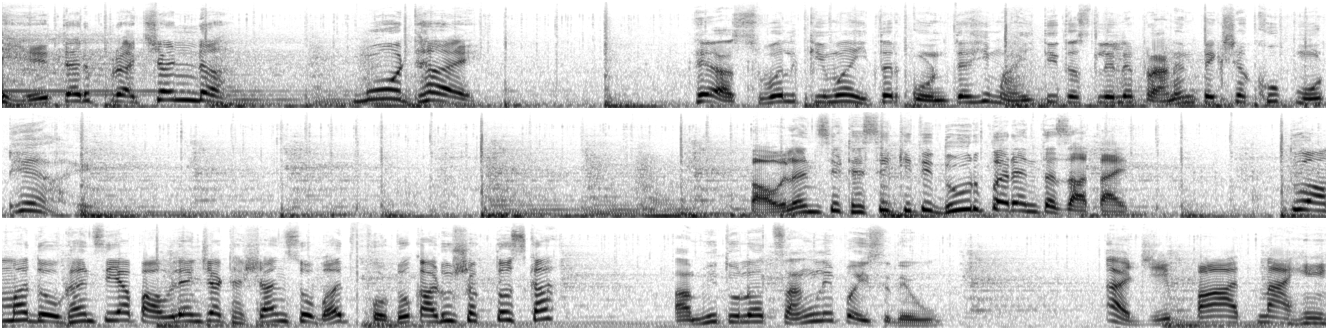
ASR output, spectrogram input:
हे तर प्रचंड मोठ आहे. हे अस्वल किंवा इतर कोणत्याही माहितीत असलेल्या प्राण्यांपेक्षा खूप मोठे आहे. पावलांचे ठसे किती दूरपर्यंत जात आहेत? तू आम्हा दोघांचे या पावलांच्या ठशांसोबत फोटो काढू शकतोस का? आम्ही तुला चांगले पैसे देऊ. अजिबात नाही.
